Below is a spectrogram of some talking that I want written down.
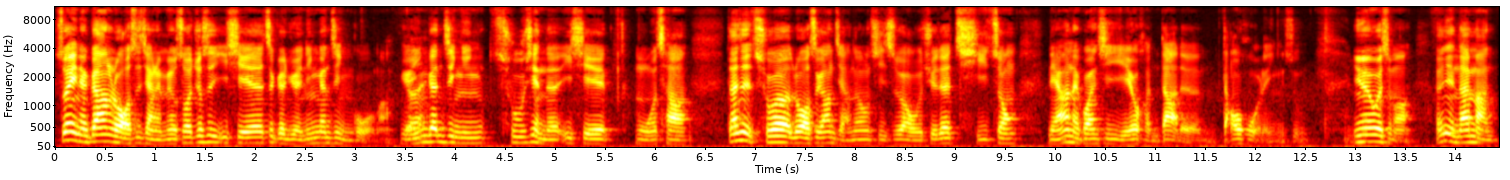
所以呢，刚刚罗老师讲的没有说，就是一些这个原因跟近果嘛，原因跟静因出现的一些摩擦。但是除了罗老师刚刚讲的东西之外，我觉得其中两岸的关系也有很大的导火的因素。因为为什么？很简单嘛，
